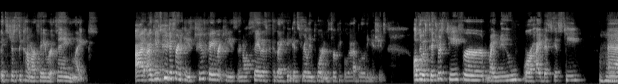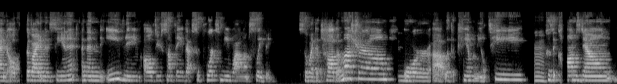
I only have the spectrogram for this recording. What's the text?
it's just become our favorite thing. Like I, I do two different teas, two favorite teas, and I'll say this because I think it's really important for people that have bloating issues. I'll do a citrus tea for my noon or a hibiscus tea. Mm-hmm. and I'll put the vitamin C in it. And then in the evening, I'll do something that supports me while I'm sleeping. So like a chaga mushroom mm. or uh, with a chamomile tea because mm. it calms down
